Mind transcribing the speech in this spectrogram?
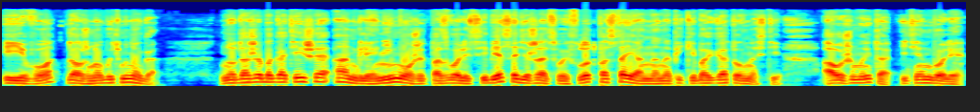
и его должно быть много. Но даже богатейшая Англия не может позволить себе содержать свой флот постоянно на пике боеготовности, а уж мы-то и тем более.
